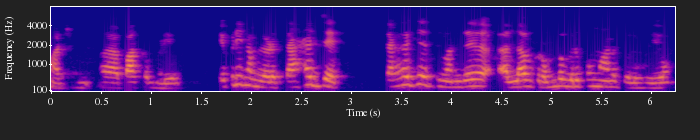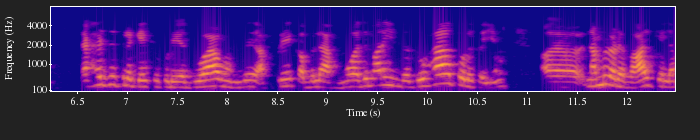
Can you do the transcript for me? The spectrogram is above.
மாற்றம் பார்க்க முடியும். எப்படி நம்மளோட தஹஜத் தஹஜத் வந்து அல்லாவுக்கு ரொம்ப விருப்பமான தொழுகையும் தஹஜத்துல கேட்கக்கூடிய துவா வந்து அப்படியே கபலாகுமோ. அது மாதிரி இந்த துஹா தொழுகையும் நம்மளோட வாழ்க்கையில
